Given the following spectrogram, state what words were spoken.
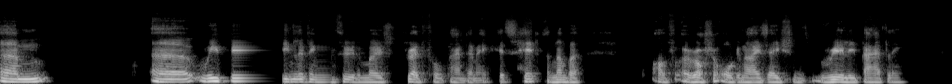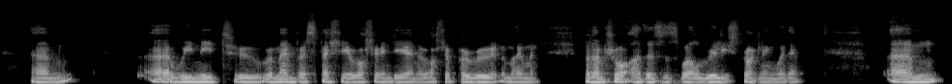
Um, uh, we've been living through the most dreadful pandemic. It's hit a number of A Rocha organizations really badly. Um, uh, we need to remember, especially A Rocha India and A Peru at the moment, but I'm sure others as well really struggling with it. Um,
